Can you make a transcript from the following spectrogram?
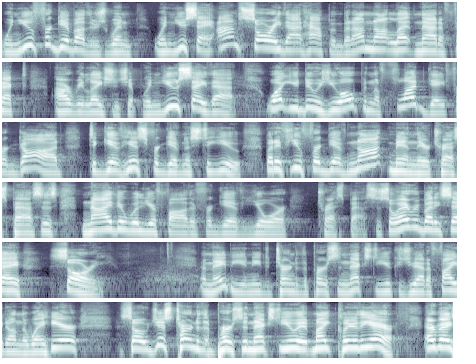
when you forgive others, when, when you say, I'm sorry that happened, but I'm not letting that affect our relationship, when you say that, what you do is you open the floodgate for God to give his forgiveness to you. But if you forgive not men their trespasses, neither will your Father forgive your trespasses. So everybody say, sorry. And maybe you need to turn to the person next to you because you had a fight on the way here. So just turn to the person next to you. It might clear the air. Everybody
